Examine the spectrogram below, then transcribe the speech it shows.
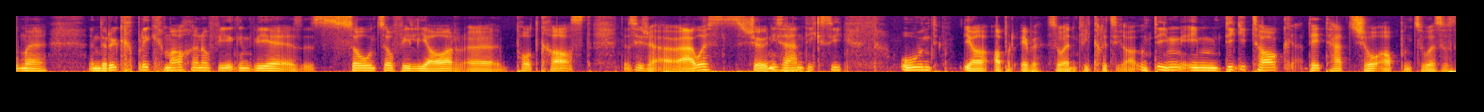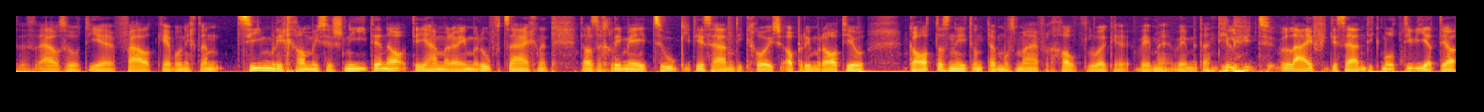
um äh, einen Rückblick machen auf irgendwie so und so viele Jahre äh, Podcast. Das ist auch eine schöne Sendung gewesen. Und ja, aber eben, so entwickelt sich Und im, im Digitag, dort hat es schon ab und zu so, auch so die Fälle gegeben, wo ich dann ziemlich haben müssen schneiden musste. Die haben wir auch immer aufgezeichnet, dass ein bisschen mehr Zug in die Sendung kam. Aber im Radio geht das nicht und dann muss man einfach halt schauen, wie man, wie man dann die Leute live in die Sendung motiviert. Ja,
